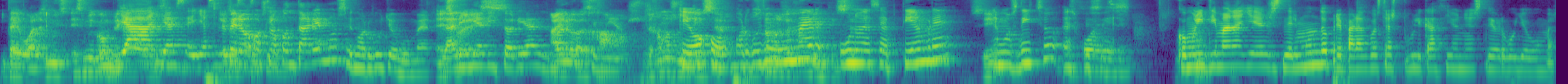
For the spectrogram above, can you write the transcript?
Da igual, es muy, es muy complicado. Ya, ya sé, ya sé lo que Pero os lo contaremos en Orgullo Boomer, la línea editorial Ahí lo Marcos y mía. dejamos. Dejamos un Que ojo, orgullo Estamos boomer, teaser. 1 de septiembre, Sí. hemos dicho, es sí, jueves. sí. Community managers del mundo, preparad vuestras publicaciones de Orgullo Boomer.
